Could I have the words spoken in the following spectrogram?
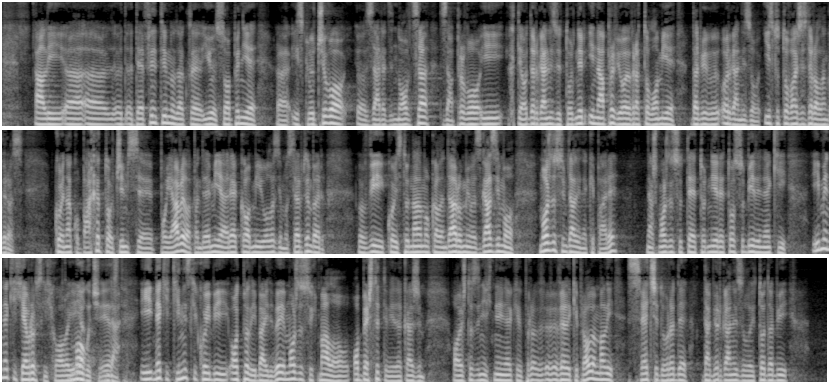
ali a, a, definitivno, dakle, US Open je a, isključivo a, zarad novca zapravo i hteo da organizuje turnir i napravi ove vratolomije da bi organizovao. Isto to važi za Roland Garros koji je onako bahato, čim se pojavila pandemija, rekao mi ulazimo u septembar, vi koji ste u nama kalendaru, mi vas gazimo, možda su im dali neke pare, znaš, možda su te turnire, to su bili neki Ima i nekih evropskih ovaj moguće jeste. Da. I neki kineski koji bi otpali by the way, možda su ih malo obeštetili da kažem, ovaj što za njih nije neki pro, veliki problem, ali sve će da urade da bi organizovali to da bi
